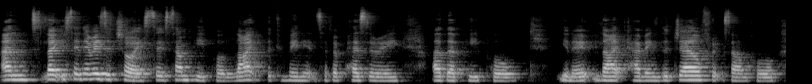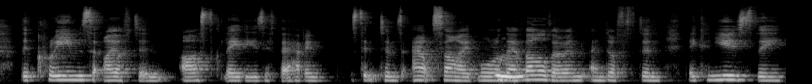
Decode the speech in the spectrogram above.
And like you say, there is a choice. So some people like the convenience of a pessary, other people, you know, like having the gel, for example. The creams, I often ask ladies if they're having symptoms outside more on mm. their vulva and, and often they can use the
